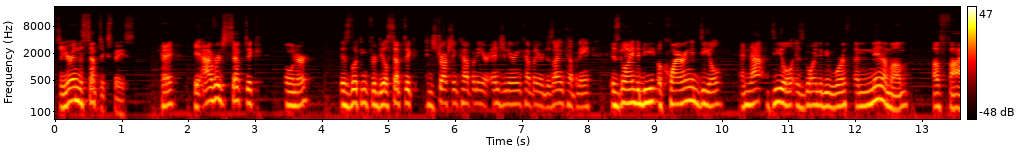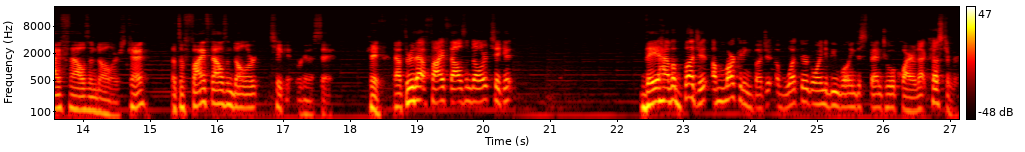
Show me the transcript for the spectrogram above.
So you're in the septic space. Okay. The average septic owner is looking for deal. Septic construction company or engineering company or design company is going to be acquiring a deal, and that deal is going to be worth a minimum of $5,000. Okay. That's a $5,000 ticket, we're going to say. Okay. Now, through that $5,000 ticket, they have a budget, a marketing budget of what they're going to be willing to spend to acquire that customer.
